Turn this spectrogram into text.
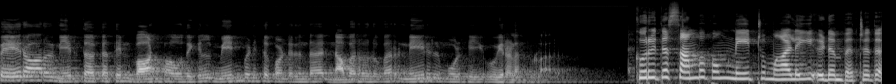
பேராறு நீர்த்தேக்கத்தின் வான்பகுதியில் மீன்பிடித்துக் கொண்டிருந்த நபரொருவர் நீரில் மூழ்கி உயிரிழந்துள்ளார். குறித்த சம்பவம் நேற்று மாலை இடம்பெற்றது.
